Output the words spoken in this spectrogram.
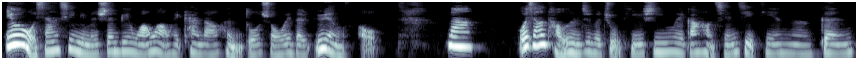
因为我相信你们身边往往会看到很多所谓的怨偶。那我想讨论这个主题，是因为刚好前几天呢，跟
